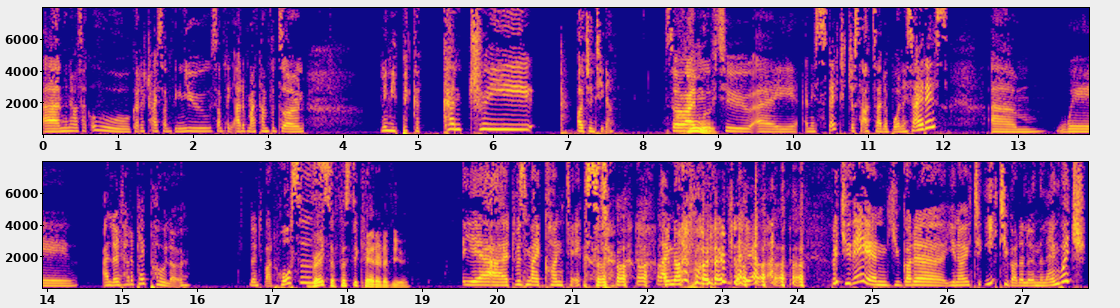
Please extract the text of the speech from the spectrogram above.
And then I was like, oh, gotta try something new, something out of my comfort zone. Let me pick a country. Argentina. So I moved to a, an estate just outside of Buenos Aires, um, where I learned how to play polo. Learned about horses. Very sophisticated of you. Yeah, it was my context. I'm not a polo player. but you're there and you gotta, you know, to eat, you gotta learn the language.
